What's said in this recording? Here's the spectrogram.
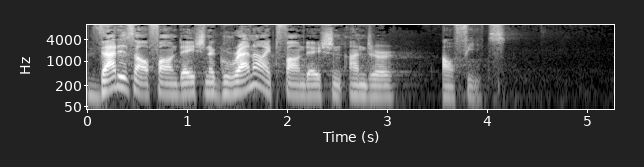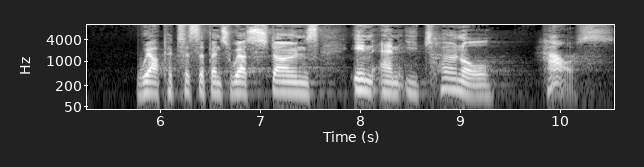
That is our foundation, a granite foundation under our feet. We are participants, we are stones in an eternal house.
